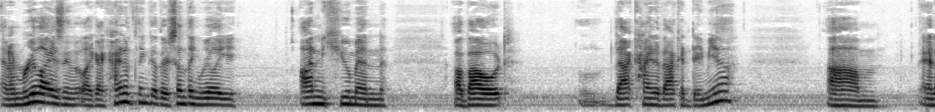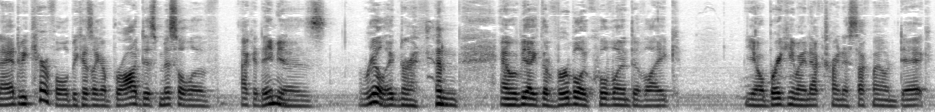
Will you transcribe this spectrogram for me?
And I'm realizing that, like, I kind of think that there's something really unhuman about that kind of academia. Um, and I had to be careful because, like, a broad dismissal of academia is real ignorant and, and would be like the verbal equivalent of, like, you know, breaking my neck trying to suck my own dick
